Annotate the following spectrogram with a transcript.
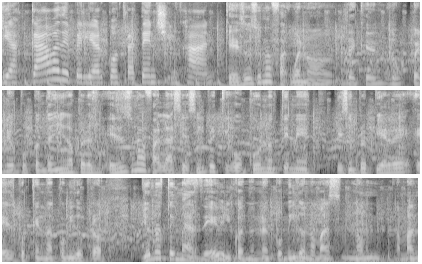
y acaba de pelear contra Ten Shin Han. Que eso es una bueno, de que lo peleó por contra Shinra, pero esa es una falacia. Siempre que Goku no tiene, que siempre pierde, es porque no ha comido. Pero yo no estoy más débil cuando no he comido, nomás, no, nomás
